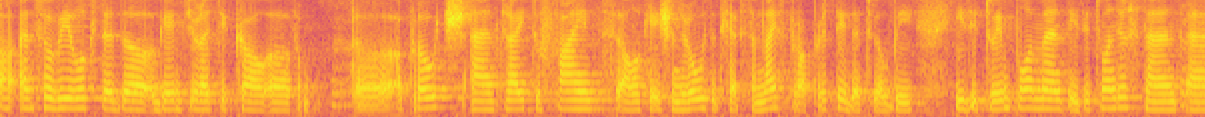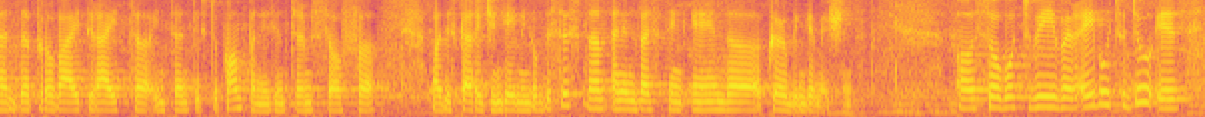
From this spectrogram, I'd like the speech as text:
Uh, and so we looked at the game theoretical uh, from, uh, approach and tried to find allocation rules that have some nice property that will be easy to implement, easy to understand, and uh, provide right uh, incentives to companies in terms of uh, discouraging gaming of the system and investing in curbing emissions. Uh, so what we were able to do is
